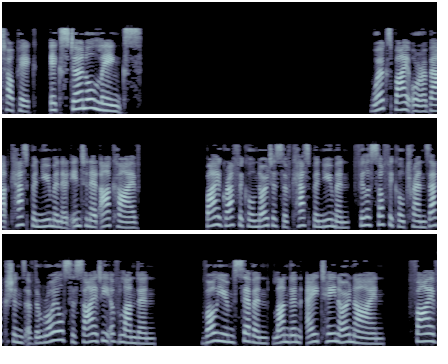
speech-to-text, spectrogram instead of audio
Topic: External links. Works by or about Caspar Neumann at Internet Archive Biographical Notice of Caspar Neumann, Philosophical Transactions of the Royal Society of London. Volume 7, London, 1809. 5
